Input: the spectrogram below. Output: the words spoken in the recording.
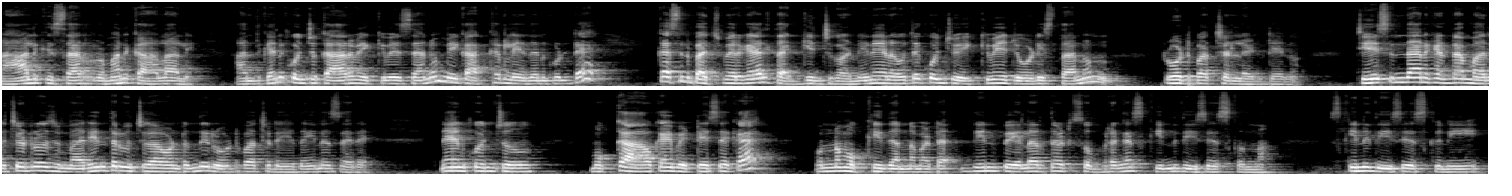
నాలుగు సర్రమని కాలాలి. అందుకని కొంచెం కారం ఎక్కువేసాను మీకు అక్కర్లేదనుకుంటే కసిన పచ్చిమిరకాయలు తగ్గించుకోండి. నేనైతే కొంచెం ఎక్కువే జోడిస్తాను రోటి పచ్చళ్ళు అంటేను. చేసిన దానికంటే మరుసటి రోజు మరింత రుచిగా ఉంటుంది రోటి పచ్చడి ఏదైనా సరే. నేను కొంచెం ముక్క ఆవకాయ పెట్టేశాక ఉన్న ముక్క ఇది అన్నమాట. దీని పీలర్తో శుభ్రంగా స్కిన్ తీసేసుకుందాం. స్కిన్ తీసేసుకుని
